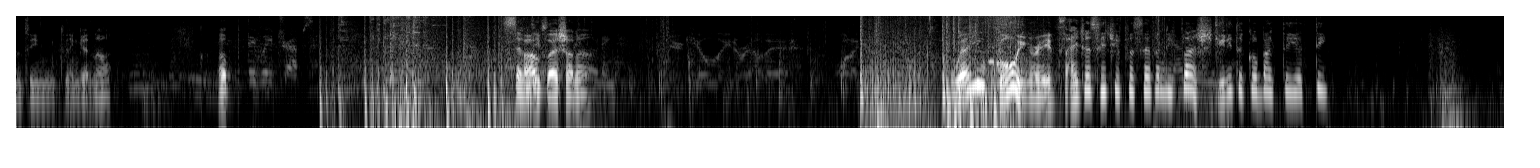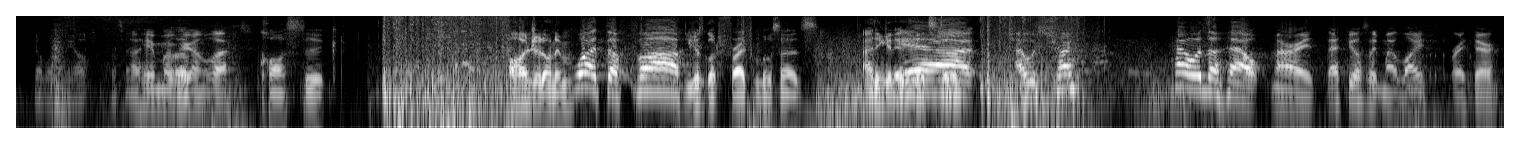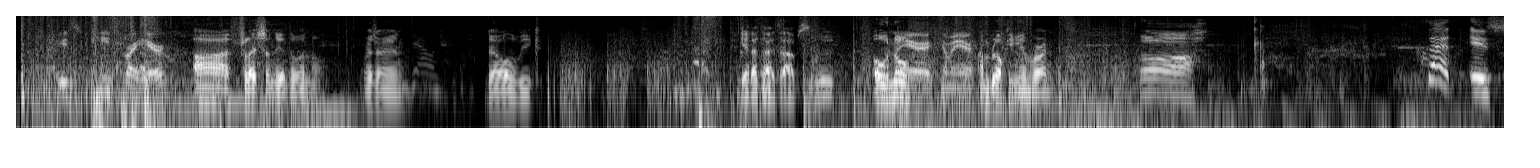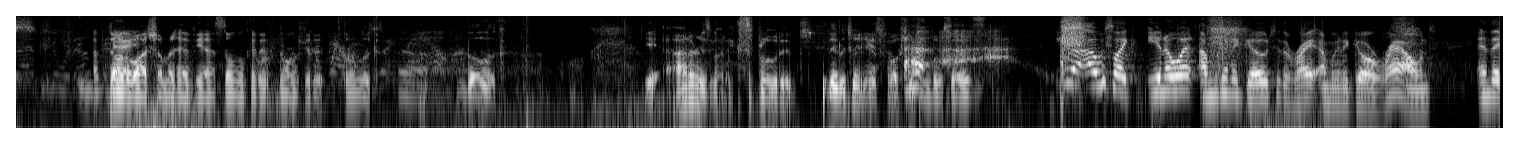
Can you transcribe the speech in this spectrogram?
one team didn't get knocked. Oh, They've laid traps. 70 Oh. flash on her. Where are you going, Wraiths? I just hit you for 70 flash. You need to go back to your team. Got one on the out. I hear him over Uh, here on the left. Caustic. 100 on him. What the fuck? You just got fried from both sides. I didn't get any hits though. Yeah, I was trying. How in the hell? All right, that feels like my life right there. He's he's right here. Ah, flash on the other one. Where's I'm Ryan? They're all weak. Yeah, that guy's absolute. Oh Come no! here, come here. I'm blocking him, run. Oh, That is. Okay. Don't watch someone heavy ass. Don't look at it. Don't look at it. Don't look. Don't look. Yeah, Adam just got exploded. They literally just fucked you from both sides. Yeah, I was like, you know what? I'm gonna go to the right. I'm gonna go around, and they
